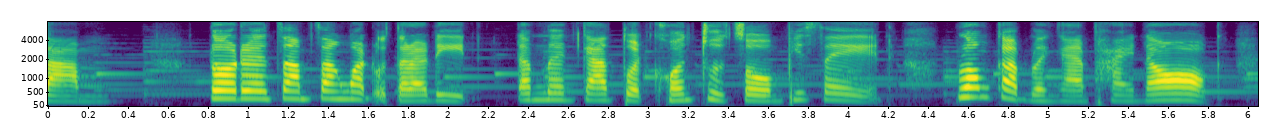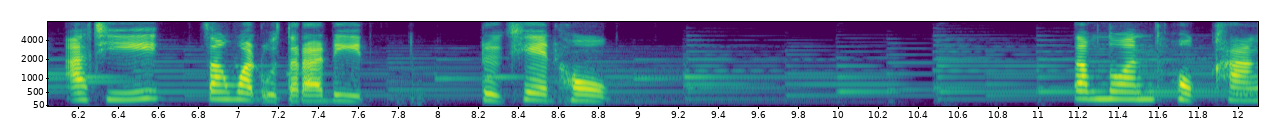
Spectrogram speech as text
จำโดยเรือนจำจังหวัดอุตรดิตถ์ดำเนินการตรวจค้นจุดโจมพิเศษ ร่วมกับหน่วยงานภายนอก อาทิ จังหวัดอุตรดิตถ์หรือเขต 6จำนวน 6 ครั้ง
